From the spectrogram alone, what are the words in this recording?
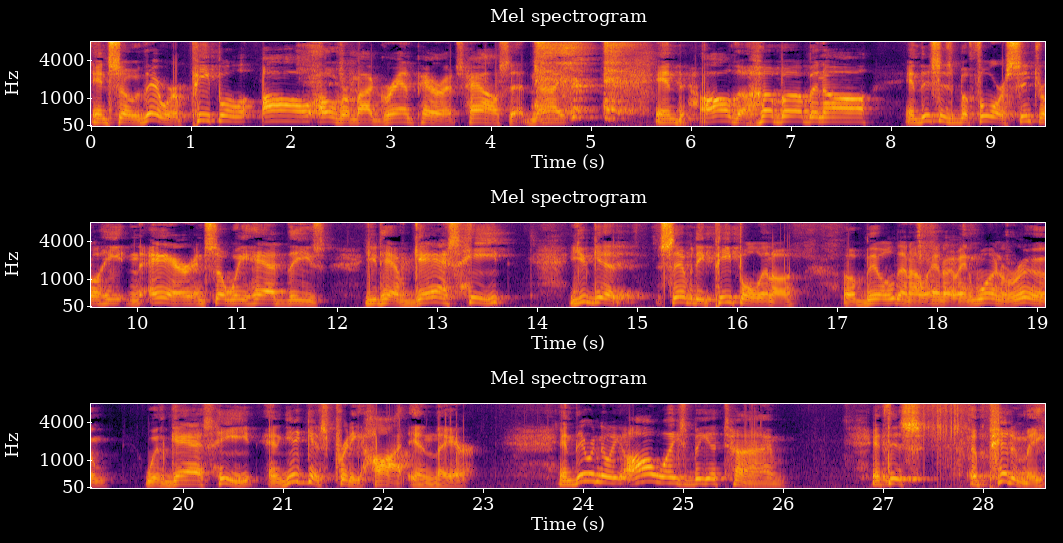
and so there were people all over my grandparents' house at night and all the hubbub and all. And this is before central heat and air. And so we had these, you'd have gas heat. You get 70 people in a, a build in, a, in, a, in one room with gas heat and it gets pretty hot in there. And there would nearly always be a time at this epitome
